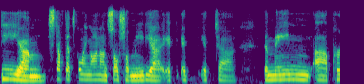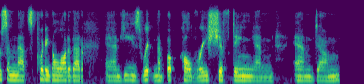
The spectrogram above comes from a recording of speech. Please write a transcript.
the um, stuff that's going on on social media, it it it uh, the main uh, person that's putting a lot of that, and he's written a book called Race Shifting, and and um,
